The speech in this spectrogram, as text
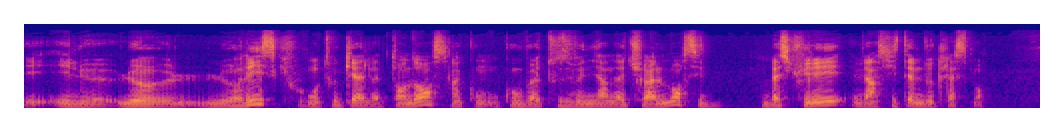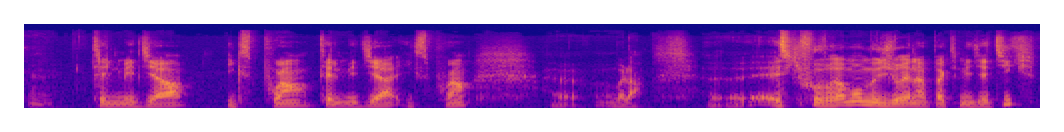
Et, le, le, le, risque, ou en tout cas la tendance hein, qu'on va tous venir naturellement, c'est de basculer vers un système de classement. Hmm. Tel média, X points, tel média, X points. Euh, voilà. Est-ce qu'il faut vraiment mesurer l'impact médiatique?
